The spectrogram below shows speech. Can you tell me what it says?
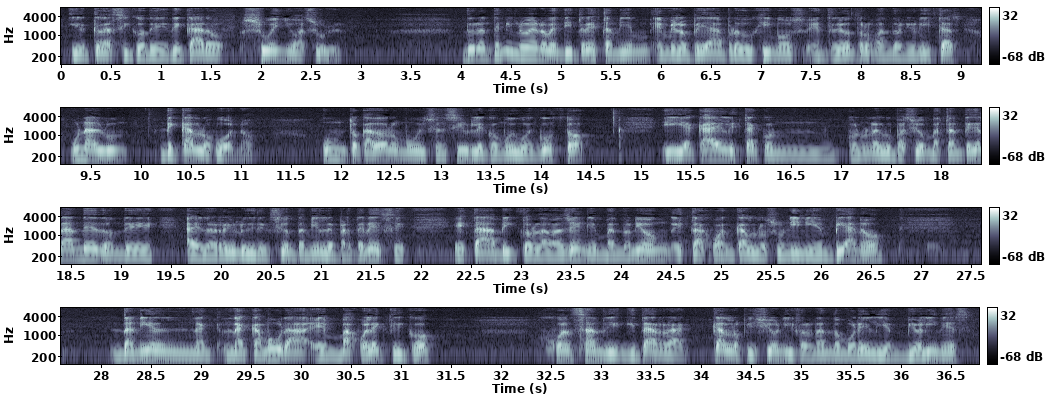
y el clásico de, de Caro, Sueño Azul. Durante 1993 también en Melopea produjimos, entre otros bandoneonistas, un álbum de Carlos Bono, un tocador muy sensible, con muy buen gusto, y acá él está con, con una agrupación bastante grande, donde el arreglo y dirección también le pertenece. Está Víctor Lavallén en bandoneón, está Juan Carlos Unini en piano, Daniel Nakamura en bajo eléctrico, Juan Sandri en guitarra, Carlos Piccioni y Fernando Morelli en violines,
